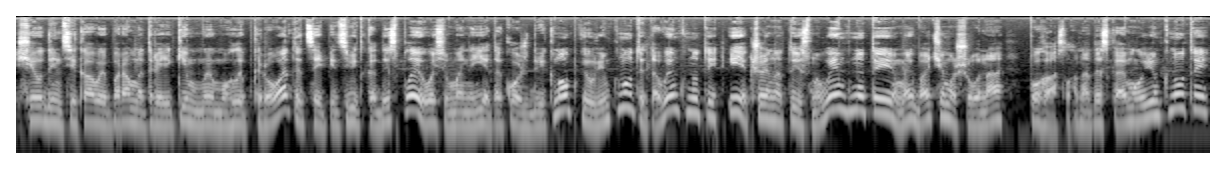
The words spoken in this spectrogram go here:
Ще один цікавий параметр, яким ми могли б керувати, це підсвітка дисплею. Ось у мене є також дві кнопки увімкнути та вимкнути. І якщо я натисну вимкнути, ми бачимо, що вона погасла. Натискаємо увімкнути,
